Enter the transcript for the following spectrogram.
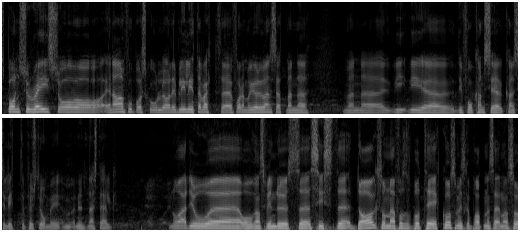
sponsor race og en annen fotballskole. og Det blir litt av hvert eh, for dem å gjøre uansett, men, eh, men eh, vi, vi, de får kanskje, kanskje litt pusterom rundt neste helg. Nå er det jo eh, overgangsvinduets eh, siste dag, som er fortsatt på TK, som vi skal prate med senere. Så,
